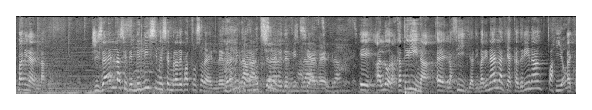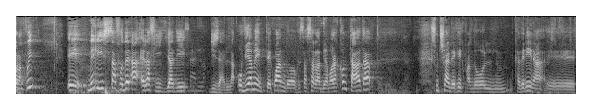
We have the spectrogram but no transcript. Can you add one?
Marinella. Gisella, siete bellissime, sembrate quattro sorelle, veramente è un'emozione vedervi insieme. Grazie, grazie. E allora, Caterina è la figlia di Marinella, chi è Caterina? Qua. Io. Eccola qui. E Melissa Foderà è la figlia di Gisella. Ovviamente quando questa storia l'abbiamo raccontata, succede che quando Caterina e,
